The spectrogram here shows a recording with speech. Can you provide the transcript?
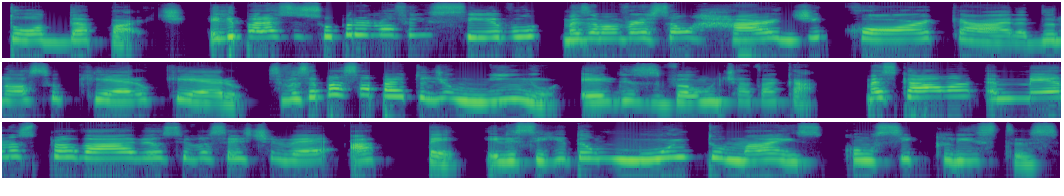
toda parte. Ele parece super inofensivo, mas é uma versão hardcore, cara, do nosso quero-quero. Se você passar perto de um ninho, eles vão te atacar. Mas calma, é menos provável se você estiver a pé. Eles se irritam muito mais com ciclistas.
